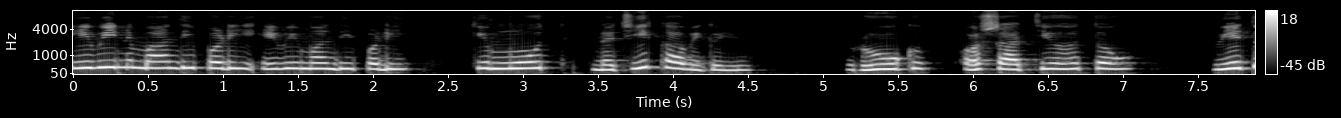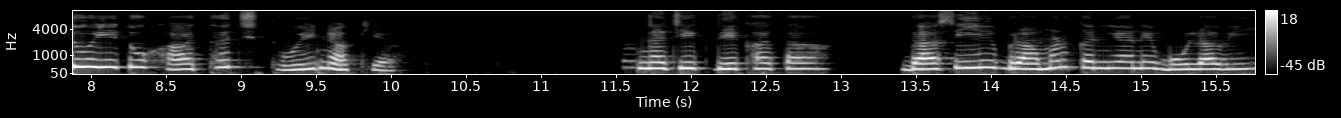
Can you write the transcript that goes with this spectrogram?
એવી માંદી પડી, એવી માંદી પડી કે મોત નજીક આવી ગયું. રોગ અસાધ્ય હતો. વેદોએ તો હાથ જ ધોઈ નાખ્યા. નજીક દેખાતા દાસીએ બ્રાહ્મણ કન્યાને બોલાવી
